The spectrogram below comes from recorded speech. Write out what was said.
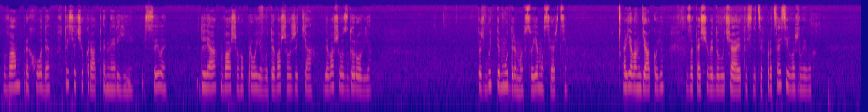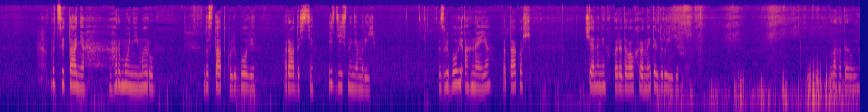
вам приходить в тисячу крат енергії і сили для вашого прояву, для вашого життя, для вашого здоров'я. Тож будьте мудрими в своєму серці. А я вам дякую за те, що ви долучаєтесь до цих процесів важливих. Процвітання, гармонії, миру, достатку, любові, радості і здійснення мрій. З любові Агнея та також Ченнінг передавав хранитель друїдів. Благодарую.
